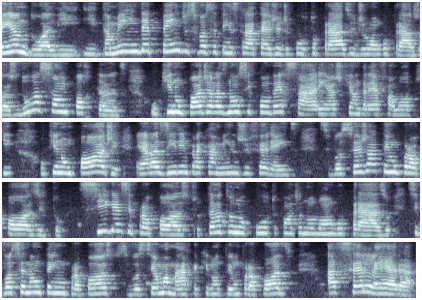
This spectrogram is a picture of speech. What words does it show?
tendo ali, e também independe se você tem estratégia de curto prazo e de longo prazo, as duas são importantes. O que não pode, elas não se conversarem, acho que a Andrea falou aqui, o que não pode é elas irem para caminhos diferentes. Se você já tem um propósito, siga esse propósito, tanto no curto quanto no longo prazo. Se você não tem um propósito, se você é uma marca que não tem um propósito, acelera.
